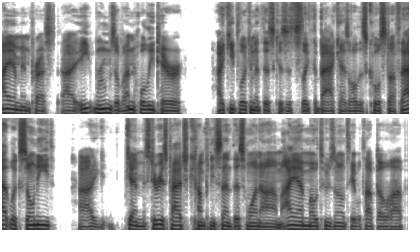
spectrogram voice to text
I am impressed. Uh, eight rooms of unholy terror. I keep looking at this because it's like the back has all this cool stuff. That looks so neat. Uh, again, Mysterious Package Company sent this one. Um, I am Moe Tousignant Tabletop Bellhop.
